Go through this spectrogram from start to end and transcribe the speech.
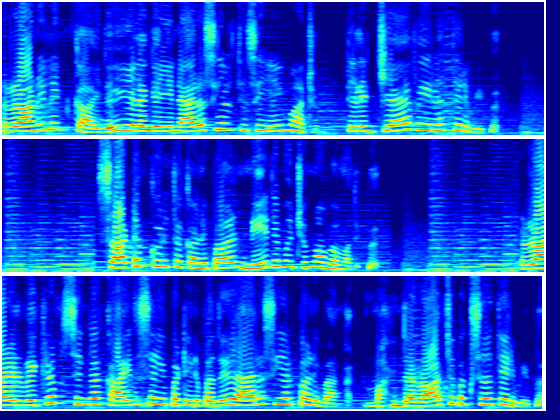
ரணிலின் கைது இலங்கையின் அரசியல் திசையை மாற்றும். திலக் ஜெயவீர தெரிவிப்பு. சட்டம் குறித்த கணிப்பால் நீதிமன்றம் அவமதிப்பு. ரணில் விக்ரமசிங்க கைது செய்யப்பட்டிருப்பது அரசியல் பழிவாங்க. மஹிந்த ராஜபக்ச தெரிவிப்பு.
